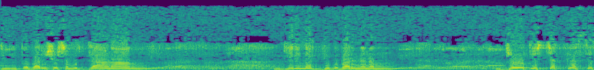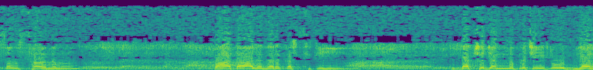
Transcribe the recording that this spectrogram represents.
द्वीपवर्षसमुद्राणाम् गिरिनद्युपवर्णनम् ज्योतिश्चक्रस्य संस्थानम् पातालनरकस्थितिः दक्षजन्म प्रचेतोभ्यः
